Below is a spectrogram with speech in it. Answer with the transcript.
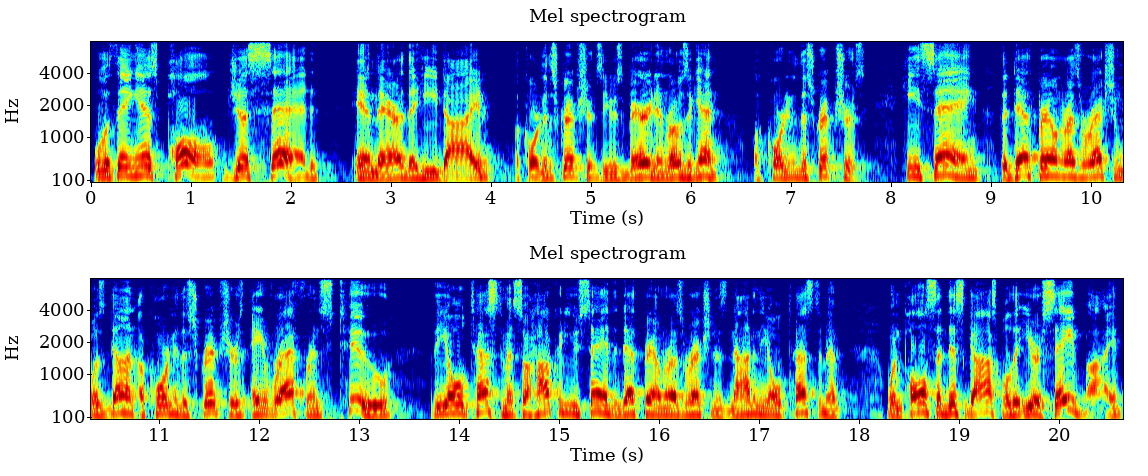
Well, the thing is, Paul just said in there that he died according to the Scriptures. He was buried and rose again according to the Scriptures. He's saying the death, burial, and resurrection was done according to the Scriptures, a reference to the Old Testament. So how could you say the death, burial, and resurrection is not in the Old Testament when Paul said this gospel that you're saved by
